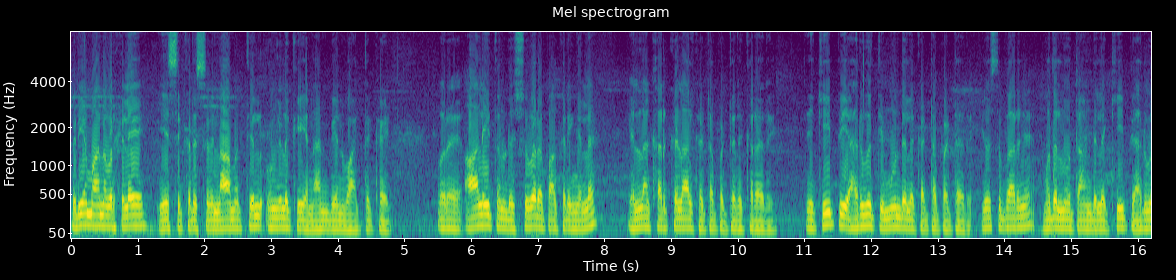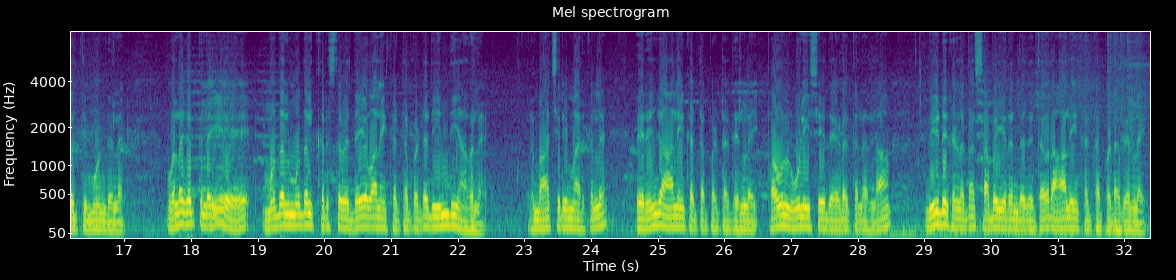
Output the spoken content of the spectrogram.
பிரியமானவர்களே இயேசு கிறிஸ்துவின் நாமத்தில் உங்களுக்கு என் அன்பின் வாழ்த்துக்கள். ஒரு ஆலயத்தினுடைய சுவரை பார்க்குறீங்கல்ல எல்லாம் கற்களால் கட்டப்பட்டிருக்கிறாரு இது கிபி அறுபத்தி மூன்றில் கட்டப்பட்டது. யோசித்து பாருங்கள் முதல் நூற்றாண்டில் கிபி அறுபத்தி மூன்றில் உலகத்திலேயே முதல் முதல் கிறிஸ்தவ தேவாலயம் கட்டப்பட்டது இந்தியாவில். ரொம்ப ஆச்சரியமாக இருக்குல்ல வேறு எங்கே ஆலயம் கட்டப்பட்டதில்லை. பவுல் ஊழி செய்த இடத்துலலாம் வீடுகளில் தான் சபை இருந்ததை தவிர ஆலயம் கட்டப்படவில்லை.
